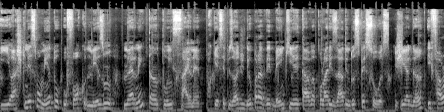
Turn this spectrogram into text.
E eu acho que nesse momento o foco mesmo não era nem tanto o ensaio, né? Porque esse episódio deu para ver bem que ele estava polarizado em duas pessoas, Gia Gunn e Farrah.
